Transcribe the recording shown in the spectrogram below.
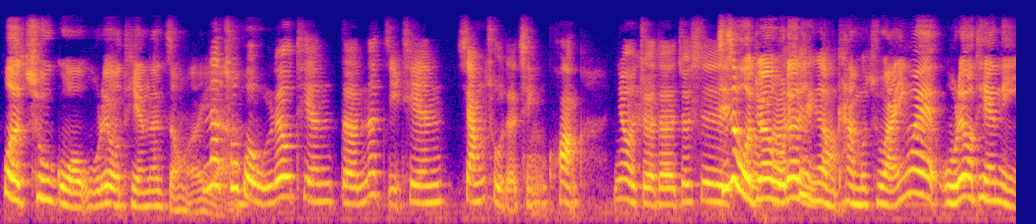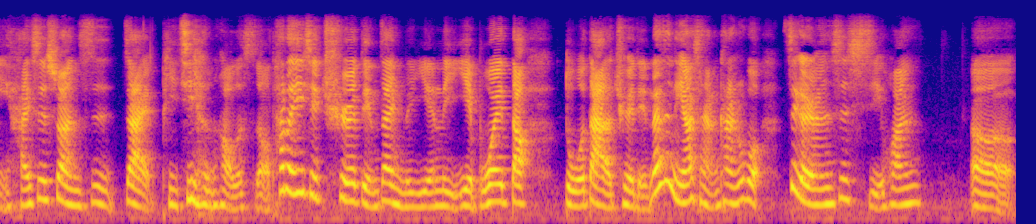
或者出国五六天那种而已啊、那出国五六天的那几天相处的情况，你有觉得就是？其实我觉得五六天根本看不出来，因为五六天你还是算是在脾气很好的时候，他的一些缺点在你的眼里也不会到多大的缺点。但是你要想想看，如果这个人是喜欢呃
